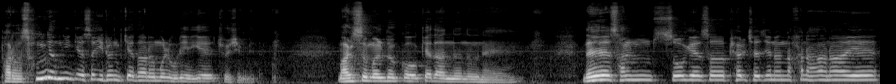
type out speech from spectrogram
바로 성령님께서 이런 깨달음을 우리에게 주십니다. 말씀을 듣고 깨닫는 은혜, 내 삶 속에서 펼쳐지는 하나하나의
